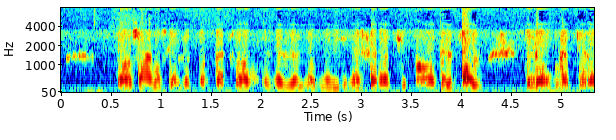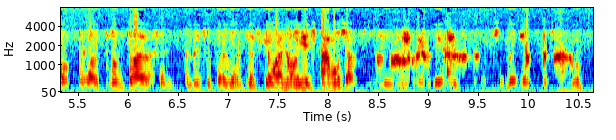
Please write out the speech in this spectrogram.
Todos sabemos que el doctor Petro desde el 2010 se retiró del polo. Pero, pero, pero al punto a de su pregunta es que, bueno, hoy estamos ante una nueva realidad, las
